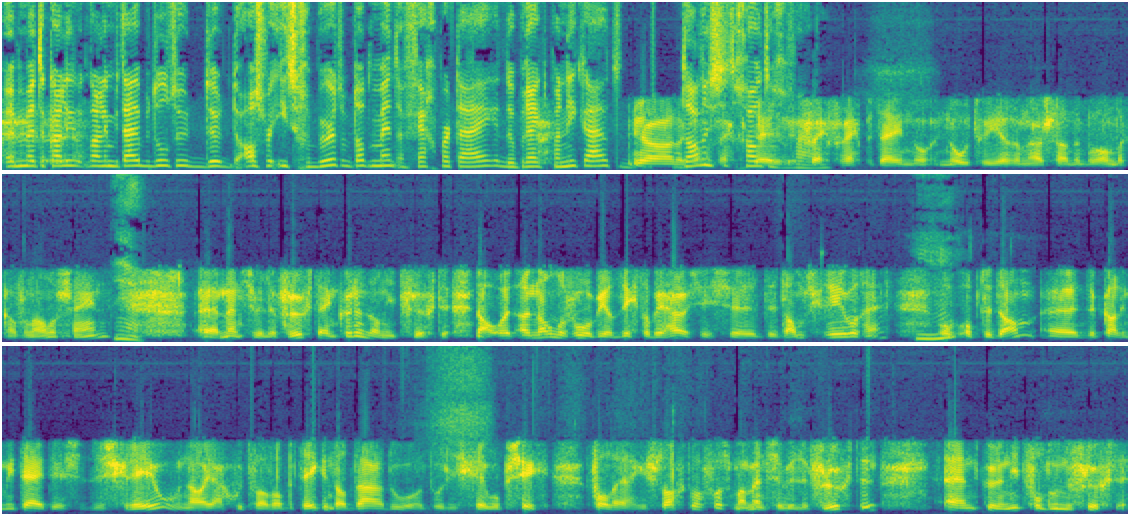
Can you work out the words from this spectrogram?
en met de calamiteit bedoelt u, de, de, als er iets gebeurt op dat moment, een vechtpartij, er breekt paniek uit, ja, dan is het grote gevaar. Een vechtpartij, no noodweer, een uitslaande brand, dat kan van alles zijn. Ja. Uh, mensen willen vluchten en kunnen dan niet vluchten. Nou, een, een ander voorbeeld dichter bij huis is de damschreeuwer. Hè? Mhm. op, op de dam, de calamiteit is de schreeuw. Nou ja, goed, wat, wat betekent dat daardoor, door die schreeuw op zich, vallen ergens slachtoffers, maar mensen willen vluchten en kunnen niet voldoende vluchten.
